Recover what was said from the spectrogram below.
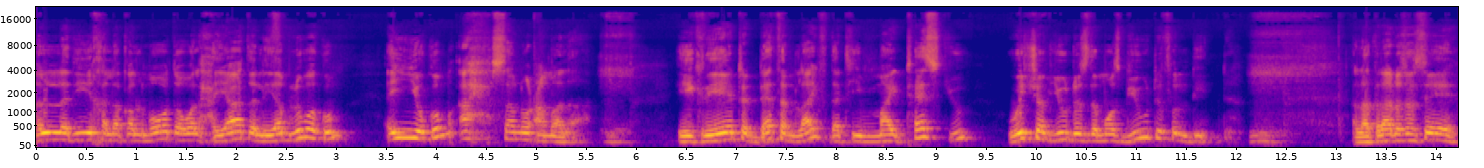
الذي خلق الموت والحياة ليبلوكم أيكم أحسن عملا He created death and life that He might test you which of you does the most beautiful deed. Allah Ta'ala doesn't say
